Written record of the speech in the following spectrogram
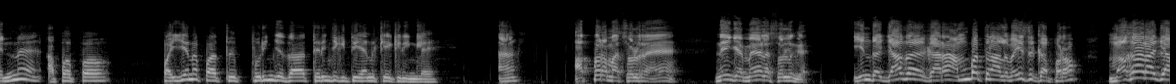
என்ன அப்பப்போ பையனை பார்த்து புரிஞ்சதா தெரிஞ்சுக்கிட்டியான்னு கேக்குறீங்களே? அப்புறமா சொல்றேன். நீங்க மேல சொல்லுங்க. இந்த ஜாதகக்காரன் 54 நாலு வயசுக்கு அப்புறம் மகாராஜா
